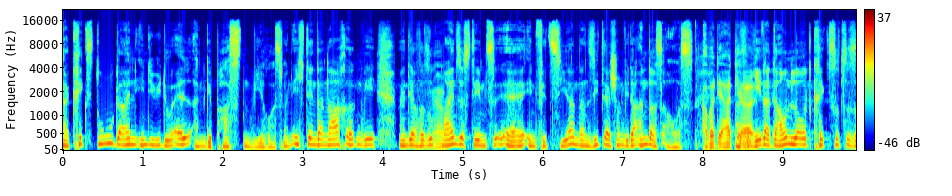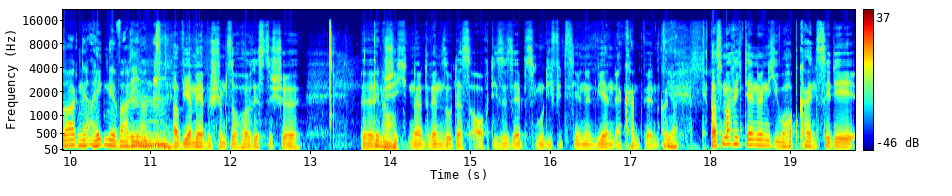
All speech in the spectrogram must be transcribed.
da kriegst du deinen individuell angepassten Virus. Wenn ich den danach irgendwie, wenn der versucht, Ja. mein System zu äh, infizieren, dann sieht der schon wieder anders aus. Aber der hat Also ja, jeder Download kriegt sozusagen eine eigene Variante. aber wir haben ja bestimmt so heuristische äh, Genau. Geschichten da drin, so dass auch diese selbstmodifizierenden Viren erkannt werden können. Ja. Was mache ich denn, wenn ich überhaupt kein CD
